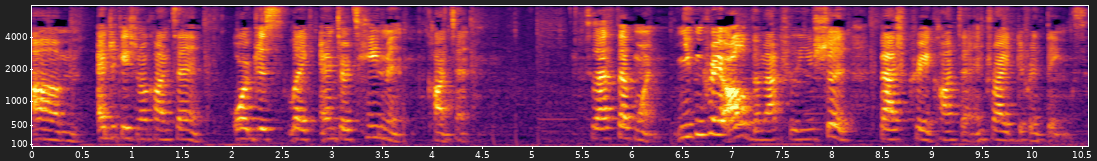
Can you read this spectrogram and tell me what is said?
um, educational content, or just like entertainment content. So that's step one. You can create all of them actually. You should batch create content and try different things.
